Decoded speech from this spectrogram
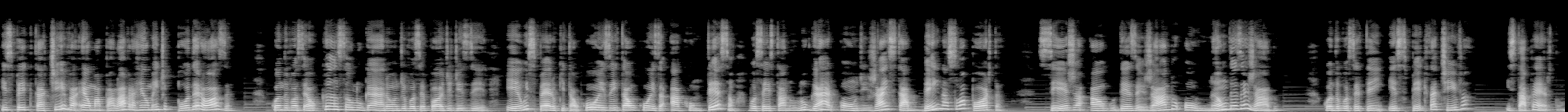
Expectativa é uma palavra realmente poderosa. Quando você alcança o lugar onde você pode dizer eu espero que tal coisa e tal coisa aconteçam, você está no lugar onde já está bem na sua porta, seja algo desejado ou não desejado. Quando você tem expectativa, está perto.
